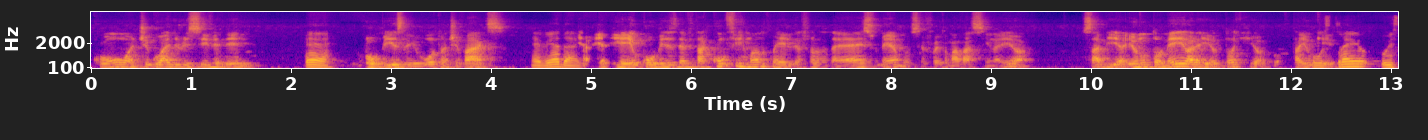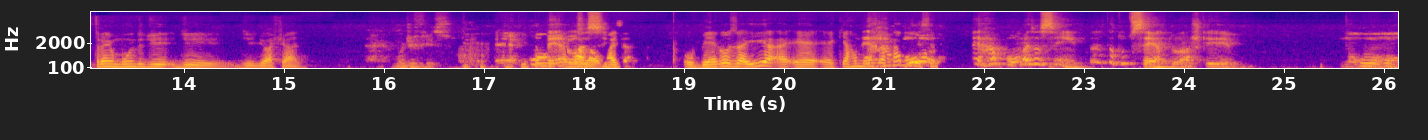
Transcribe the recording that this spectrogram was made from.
com o antigo wide receiver dele. É. O Beasley, o outro antivax. É verdade. E, e, aí o Cole Beasley deve estar confirmando com ele. Deve falando, é isso mesmo, você foi tomar vacina aí, ó. Sabia, eu não tomei, olha aí, eu tô aqui, ó. Tá aí o, o? Estranho, o estranho mundo de, de, de Josh Allen. Muito difícil. É, então, o Bengals, assim, mas o Bengals aí é, é, é que arrumou da cabeça, né? derrapou, mas assim, tá tudo certo. Eu acho que não, não,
